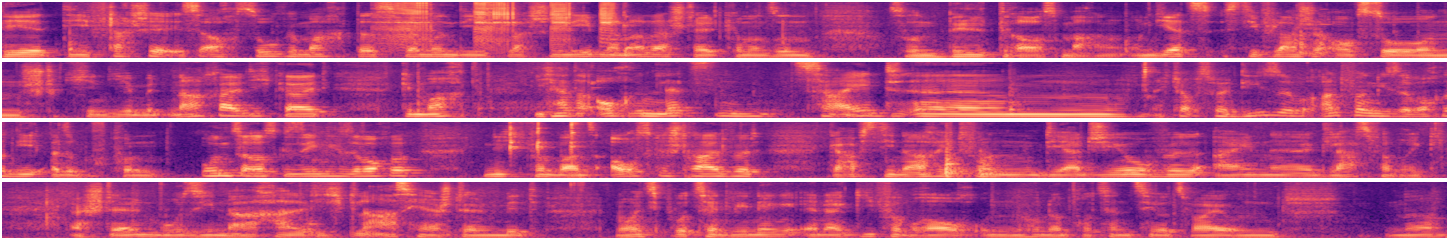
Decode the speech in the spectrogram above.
Die, die Flasche ist auch so gemacht, dass wenn man die Flaschen nebeneinander stellt, kann man so ein, so ein Bild draus machen. Und jetzt ist die Flasche auch so ein Stückchen hier mit Nachhaltigkeit gemacht. Ich hatte auch in letzter Zeit, ähm, ich glaube, es war diese, Anfang dieser Woche, die, also von uns aus gesehen diese Woche, nicht von wann es ausgestrahlt wird, gab es die Nachricht von Diageo will eine Glasfabrik erstellen, wo sie nachhaltig Glas herstellen mit 90% weniger Energieverbrauch und 100% CO2 und ne,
